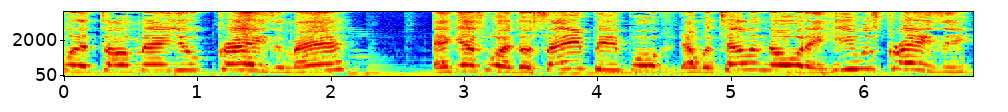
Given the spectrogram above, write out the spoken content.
Would have told man, you crazy, man. And guess what? The same people that were telling Noah that he was crazy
